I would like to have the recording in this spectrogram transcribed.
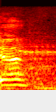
ya.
